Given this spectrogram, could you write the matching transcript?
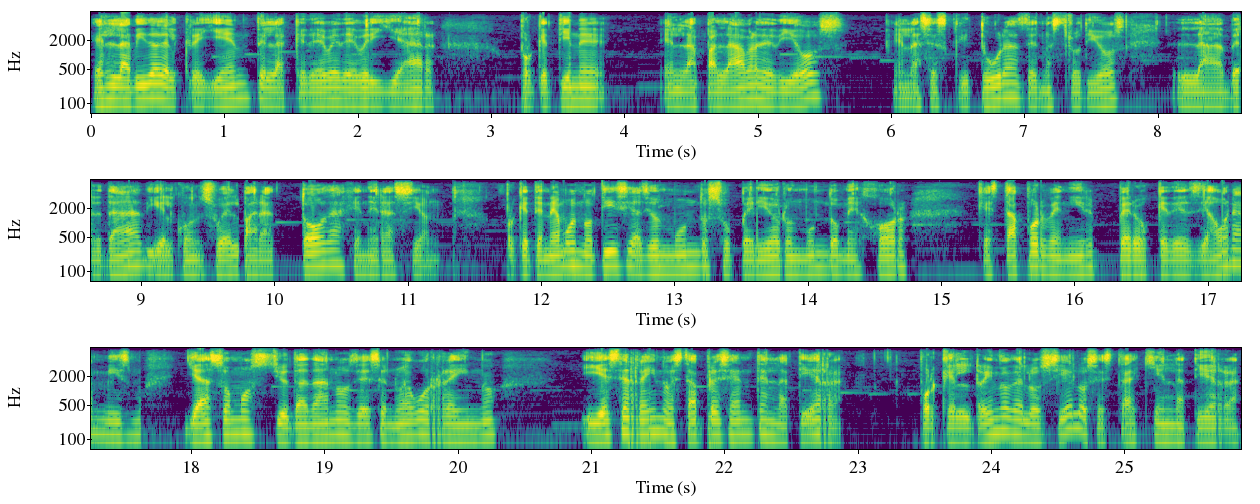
Es la vida del creyente la que debe de brillar, porque tiene en la palabra de Dios, en las escrituras de nuestro Dios, la verdad y el consuelo para toda generación. Porque tenemos noticias de un mundo superior, un mundo mejor que está por venir, pero que desde ahora mismo ya somos ciudadanos de ese nuevo reino y ese reino está presente en la tierra, porque el reino de los cielos está aquí en la tierra,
